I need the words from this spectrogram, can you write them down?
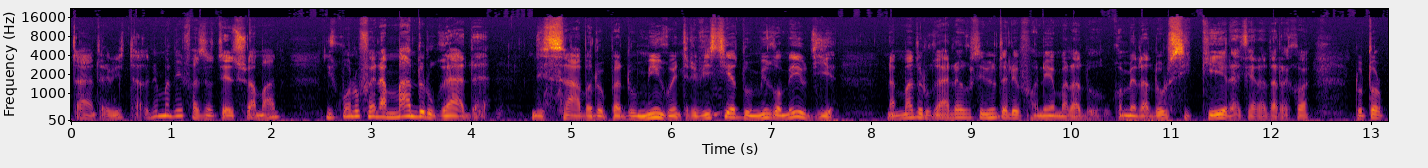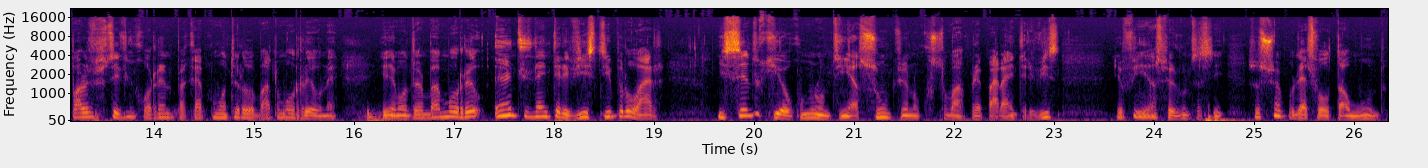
tá, a entrevista. Eu mandei fazer o um texto de chamada. E quando foi na madrugada de sábado para domingo, a entrevista ia domingo ao meio-dia. Na madrugada eu recebi um telefonema lá do comendador Siqueira, que era da Record. Doutor Paulo, você vim correndo para cá porque o Monteiro Lobato morreu, né? E o Monteiro Lobato morreu antes da entrevista ir para o ar. E sendo que eu, como não tinha assunto, eu não costumava preparar a entrevista, eu fiz umas perguntas assim: se o senhor pudesse voltar ao mundo,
